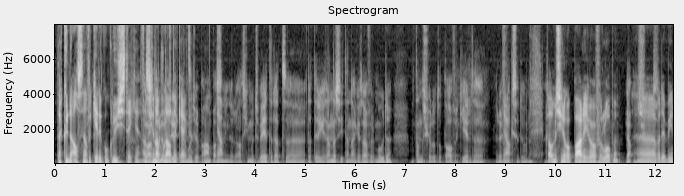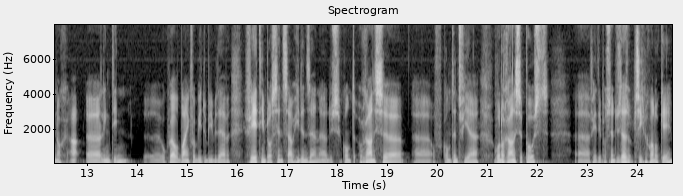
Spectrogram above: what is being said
daar kunnen al snel verkeerde conclusies trekken, als voilà, je naar de data kijkt. Daar moet je op aanpassen, ja. inderdaad. Je moet weten dat, uh, dat ergens anders zit dan dat je zou vermoeden, want anders je totaal verkeerde reflexen ja. doen. Hè. Ik zal misschien nog een paar hierover lopen. Ja, uh, wat heb je nog? Ah, LinkedIn, uh, ook wel belangrijk voor B2B-bedrijven. 14% zou hidden zijn, uh, dus content, organische uh, of content via gewoon organische posts. 14%, dus dat is op zich nog wel oké.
